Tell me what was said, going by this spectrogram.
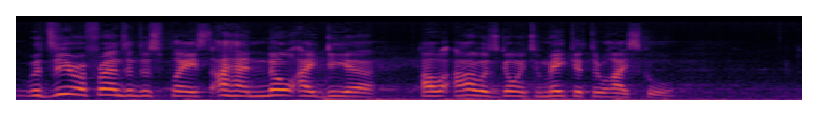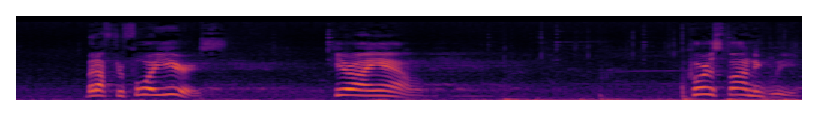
With zero friends in this place, I had no idea how I was going to make it through high school. But after four years, here I am. Correspondingly,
